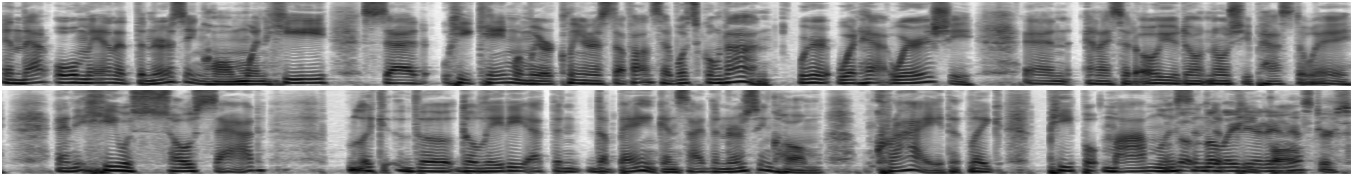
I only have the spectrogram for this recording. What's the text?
and that old man at the nursing home, when he said he came when we were clearing his stuff out and said, "What's going on? Where what ha- where is she?" And and I said, "Oh, you don't know she passed away." And he was so sad. Like the the lady at the the bank inside the nursing home cried. Like people, mom The, listened the to lady people at Aunt Esther's.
